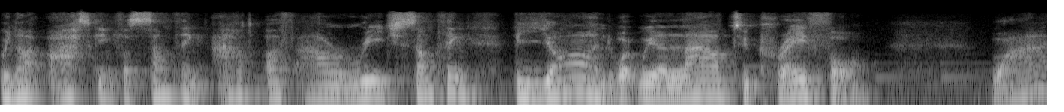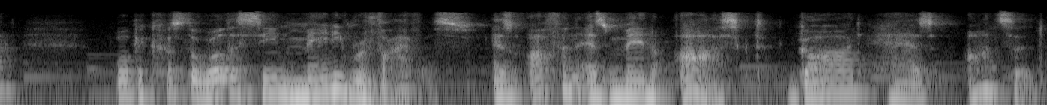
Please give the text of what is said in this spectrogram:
We're not asking for something out of our reach, something beyond what we're allowed to pray for. Why? Well, because the world has seen many revivals. As often as men asked, God has answered.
